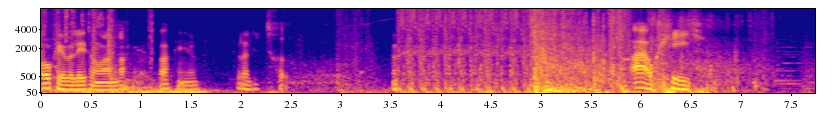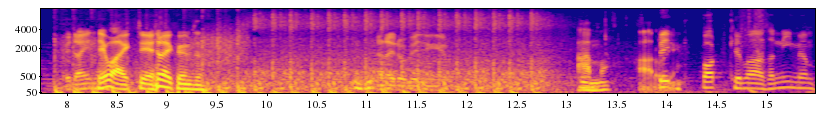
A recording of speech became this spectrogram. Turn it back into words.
okay, hvad læser nogle andre? Fucking hell. Det er lige træd. Ah, okay. Er der en Det var ikke det. Det var ikke kømse. Er der et udvikling igen? Ammer. Ah, du Big ikke. bot killer, altså 9 med ham.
